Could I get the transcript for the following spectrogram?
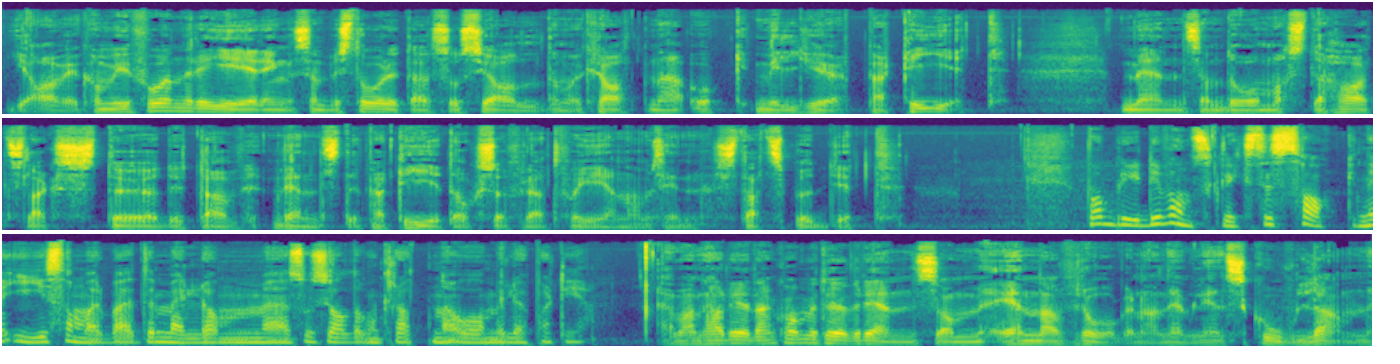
Ja, vi kommer ju få en regjering som består av Socialdemokraterna och Miljöpartiet men som da måste ha et slags stöd av Vänsterpartiet også for å få gjennom sin statsbudget. Hva blir de vanskeligste sakene i samarbeidet mellom Sosialdemokratene og Miljøpartiet? Man har redan kommet overens om en av frågorna, nemlig skolan,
